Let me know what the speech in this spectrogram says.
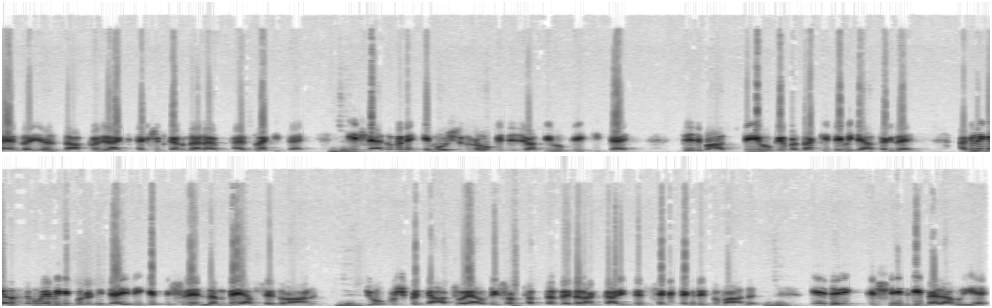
ਲੈਣ ਦਾ ਜਾਂ ਦਾ ਆਪਣਾ ਜਿਹੜਾ ਐਕਸ਼ਨ ਕਰਨ ਦਾ ਜਿਹੜਾ ਫੈਸਲਾ ਕੀਤਾ ਹੈ। ਇਹ ਸ਼ਾਇਦ ਉਹਨਾਂ ਨੇ ਇਮੋਸ਼ਨਲ ਹੋ ਕੇ ਜਜ਼ਬਾਤੀ ਹੋ ਕੇ ਕੀਤਾ ਹੈ ਜਜ਼ਬਾਤੀ ਹੋ ਕੇ ਬੰਦਾ ਕਿਤੇ ਵੀ ਜਾ ਸਕਦਾ ਹੈ। ਅਗਲੀ ਗੱਲ ਤੁਹਾਨੂੰ ਇਹ ਵੀ ਨਹੀਂ ਭੁੱਲਣੀ ਚਾਹੀਦੀ ਕਿ ਪਿਛਲੇ ਲੰਬੇ ਅਰਸੇ ਦੌਰਾਨ ਜੀ। ਕੁਝ ਪੰਜਾਬ 'ਚ ਹੋਇਆ 1978 ਦੇ ਨਿਰੰਕਾਰੀ ਤੇ ਸਿੱਖ ਝਗੜੇ ਤੋਂ ਬਾਅਦ ਇਹ ਜਿਹੜੀ ਕਸ਼ੀਦਗੀ ਪੈਦਾ ਹੋਈ ਹੈ।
